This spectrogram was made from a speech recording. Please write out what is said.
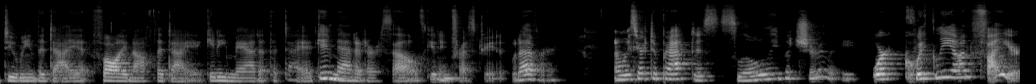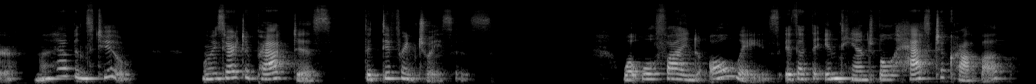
doing the diet, falling off the diet, getting mad at the diet, getting mad at ourselves, getting frustrated, whatever, and we start to practice slowly but surely or quickly on fire, that happens too. When we start to practice the different choices, what we'll find always is that the intangible has to crop up,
